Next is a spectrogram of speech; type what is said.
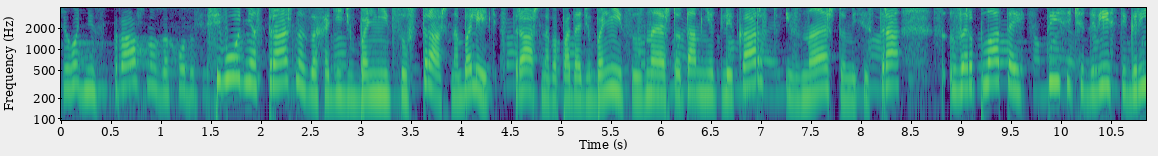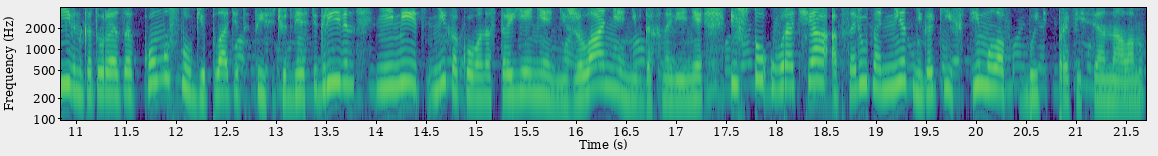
Сьогодні страшно заходити. Сегодня страшно заходить в больницу, страшно болеть, страшно попадать в больницу, зная, что там нет лекарств и зная, что медсестра с зарплатой 1200 гривен, которая за ком-услуги платит 1200 гривен, не имеет никакого настроения, ни желания, ни вдохновения. И что у врача абсолютно нет никаких стимулов быть профессионалом.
